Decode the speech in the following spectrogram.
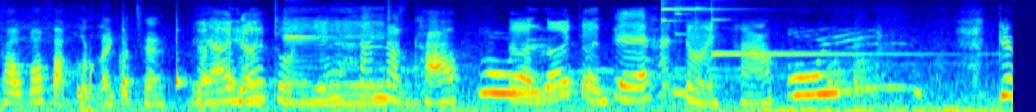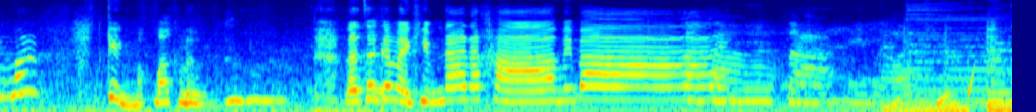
ชอบก็ฝากกดไลค์กดแชร์เดี๋ยวเดี๋ยวจดเจให้หน่อยครับเดี๋ยวเลยจดเจให้หน่อยครับโอ้ยเก่งมาก เก่งมากๆเลย แล้วเจอกันใหม่คลิปหน้านะคะ บ๊ายบาย Thank you.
